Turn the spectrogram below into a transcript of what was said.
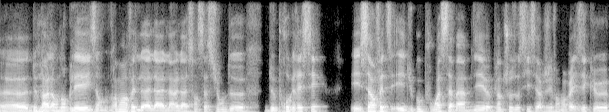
euh, de Mhm. parler en anglais. Ils ont vraiment, en fait, la, la- la- la sensation de, de progresser. Et ça, en fait, et du coup, pour moi, ça m'a amené euh, plein de choses aussi. C'est-à-dire que j'ai vraiment réalisé que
